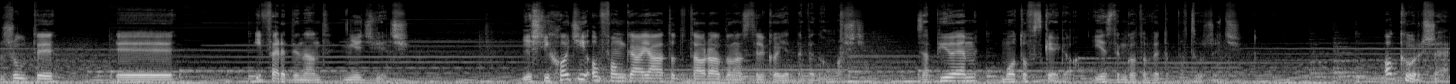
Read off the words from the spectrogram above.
Żółty yy, i Ferdynand Niedźwiedź. Jeśli chodzi o Fongaja, to dotarła do nas tylko jedna wiadomość. Zapiłem Młotowskiego i jestem gotowy to powtórzyć. O kurczę.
